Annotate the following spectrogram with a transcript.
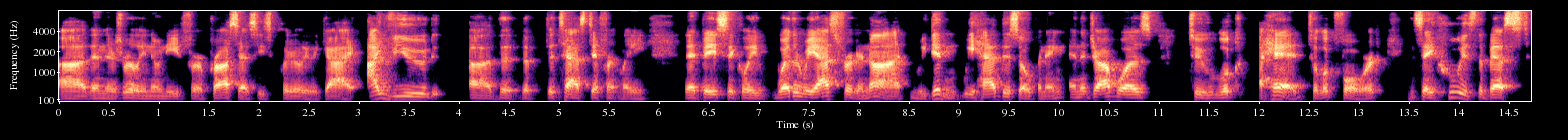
uh, then there's really no need for a process. He's clearly the guy. I viewed uh, the, the, the task differently. That basically, whether we asked for it or not, we didn't. We had this opening, and the job was to look ahead, to look forward, and say who is the best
